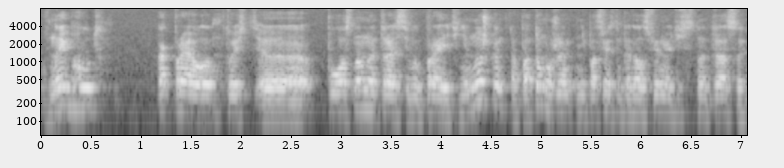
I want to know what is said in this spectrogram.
в neighborhood, как правило, то есть э, по основной трассе вы проедете немножко, а потом уже непосредственно, когда вы свернетесь с основной трассы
